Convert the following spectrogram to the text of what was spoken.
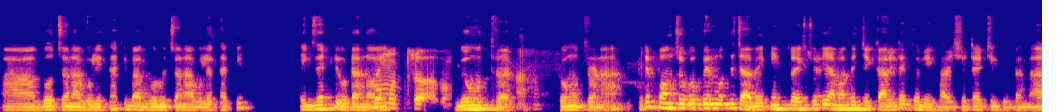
আহ গোচনা বলে থাকি বা গরুচনা বলে থাকি। এক্স্যাক্টলি ওটা নয়। গোমূত্র গোমূত্র আর কি। গোমূত্র না। এটা পঞ্চগব্যের মধ্যে যাবে কিন্তু অ্যাকচুয়ালি আমাদের যে কালিটা তৈরি হয় সেটা ঠিক ওটা না।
